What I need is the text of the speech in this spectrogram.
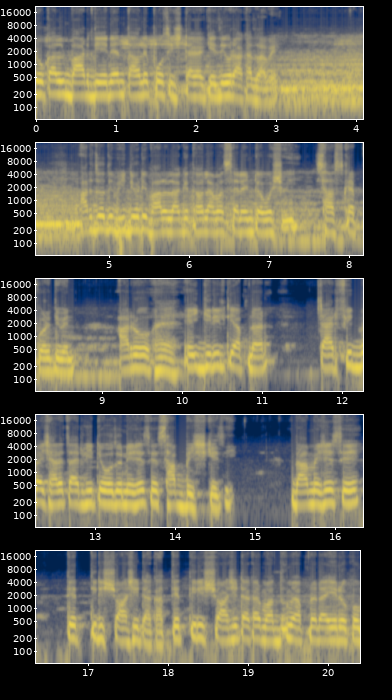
লোকাল বার দিয়ে নেন তাহলে পঁচিশ টাকা কেজিও রাখা যাবে। আর যদি ভিডিওটি ভালো লাগে তাহলে আমার চ্যানেলটি অবশ্যই সাবস্ক্রাইব করে দিবেন। আরও হ্যাঁ। এই গ্রিলটি আপনার চার ফিট বাই সাড়ে চার ফিটে ওজন এসেছে ছাব্বিশ কেজি দাম এসেছে তেত্রিশশো আশি টাকা। তেত্রিশশো আশি টাকার মাধ্যমে আপনারা এরকম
